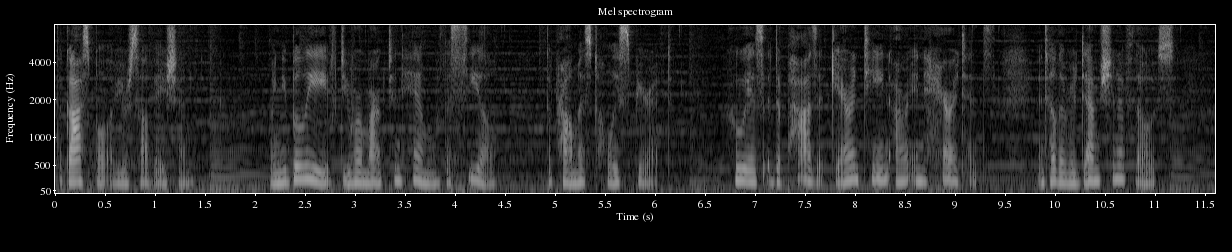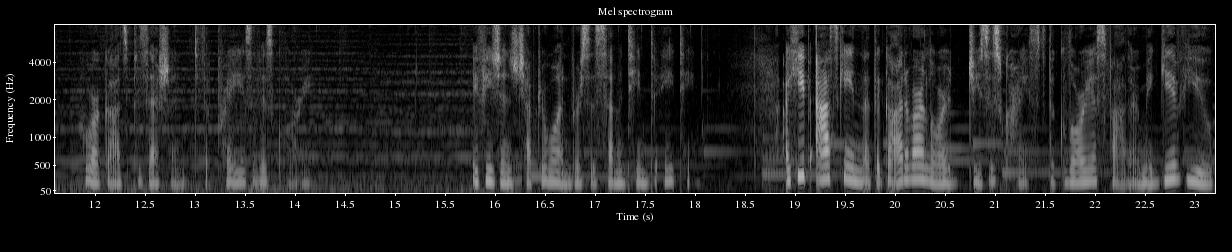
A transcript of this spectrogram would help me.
the gospel of your salvation. When you believed, you were marked in him with a seal, the promised Holy Spirit, who is a deposit guaranteeing our inheritance until the redemption of those who are God's possession to the praise of his glory. Ephesians chapter 1 verses 17 to 18. I keep asking that the God of our Lord Jesus Christ, the glorious Father, may give you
